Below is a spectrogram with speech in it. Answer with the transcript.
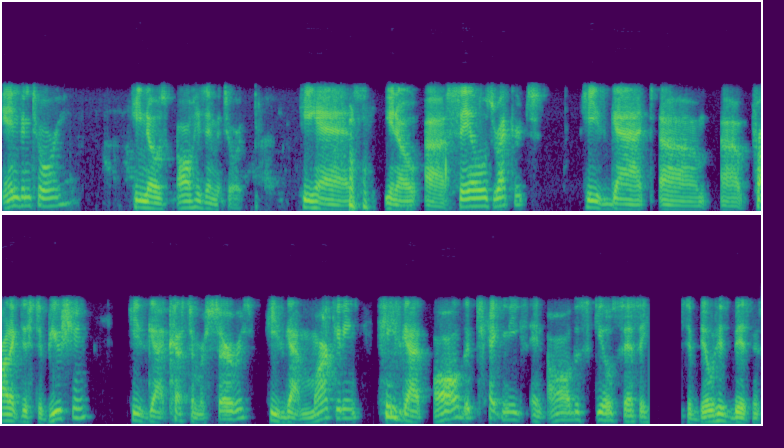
inventory. He knows all his inventory. He has, you know, uh, sales records. He's got um, uh, product distribution. He's got customer service. He's got marketing. He's got all the techniques and all the skill sets that he to build his business.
